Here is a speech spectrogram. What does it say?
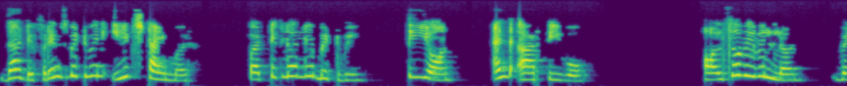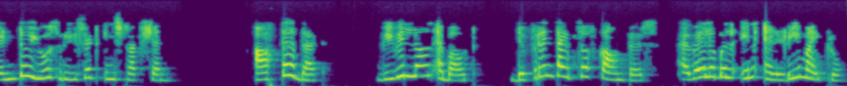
The difference between each timer, particularly between T-on and RTO. Also we will learn when to use reset instruction. After that, we will learn about different types of counters available in LD Micro.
